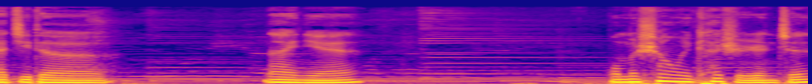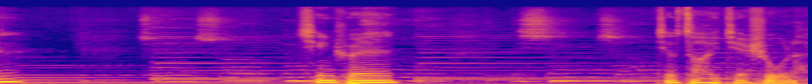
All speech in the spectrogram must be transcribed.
还记得那一年，我们尚未开始认真，青春就早已结束了。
